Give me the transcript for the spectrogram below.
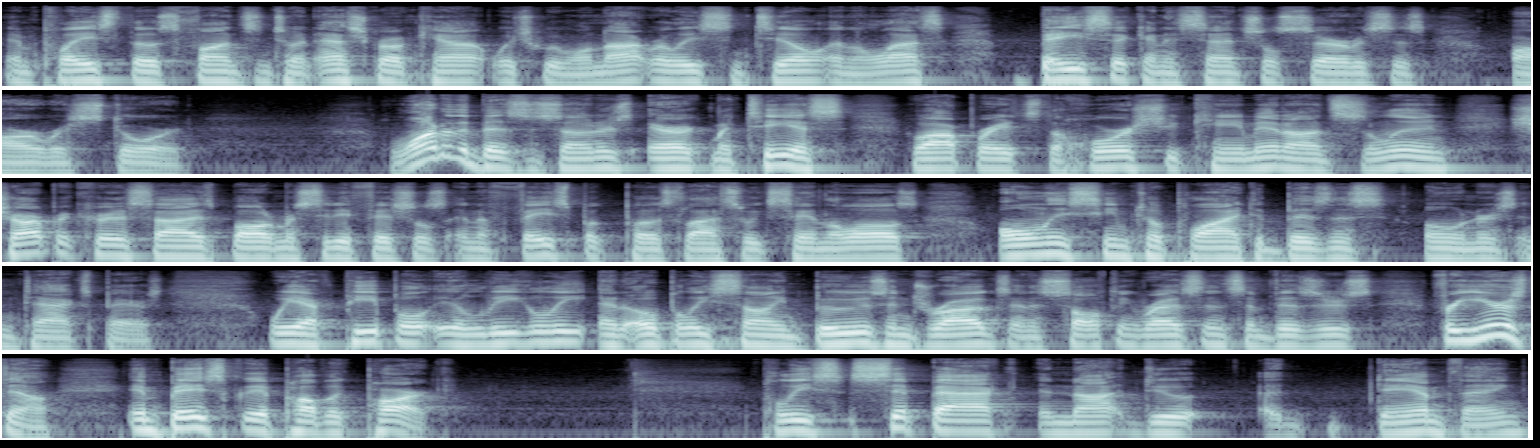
and place those funds into an escrow account, which we will not release until and unless basic and essential services are restored. One of the business owners, Eric Matias, who operates the Horse Came In On Saloon, sharply criticized Baltimore city officials in a Facebook post last week saying the laws only seem to apply to business owners and taxpayers. We have people illegally and openly selling booze and drugs and assaulting residents and visitors for years now in basically a public park. Police sit back and not do a damn thing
